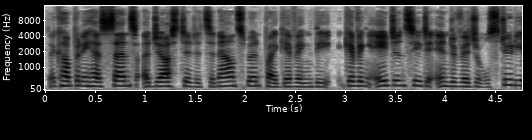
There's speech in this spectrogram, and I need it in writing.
The company has since adjusted its announcement by giving the giving agency to individual studios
